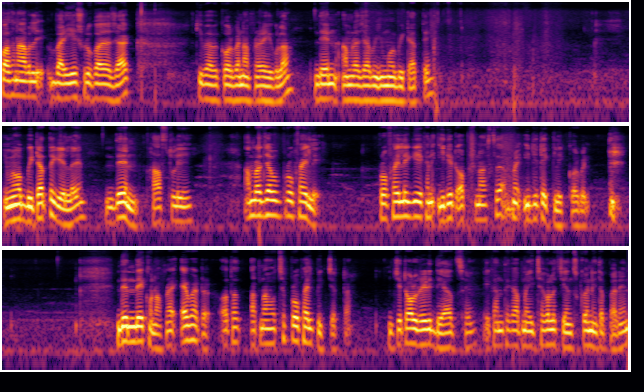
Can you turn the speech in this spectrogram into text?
কথা না বাড়িয়ে শুরু করা যাক, কীভাবে করবেন আপনারা এগুলা। দেন আমরা যাব ইমো বিটাতে। ইমো বিটাতে গেলে দেন ফার্স্টলি আমরা যাব প্রোফাইলে প্রোফাইলে গিয়ে এখানে এডিট অপশন আসছে, আপনার এডিটে ক্লিক করবেন। দেন দেখুন, আপনার অ্যাভাটার অর্থাৎ আপনার হচ্ছে প্রোফাইল পিকচারটা যেটা অলরেডি দেওয়া আছে। এখান থেকে আপনার ইচ্ছা করলে চেঞ্জ করে নিতে পারেন।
